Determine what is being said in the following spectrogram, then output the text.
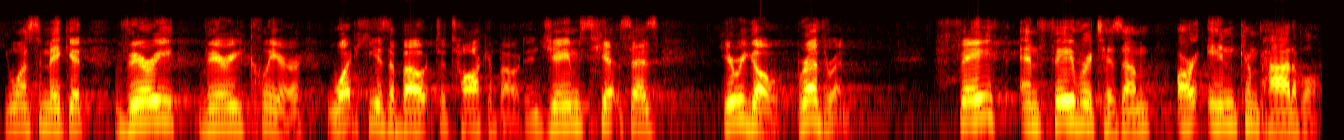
He wants to make it very, very clear what he is about to talk about. And James says, Here we go, brethren, faith and favoritism are incompatible.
